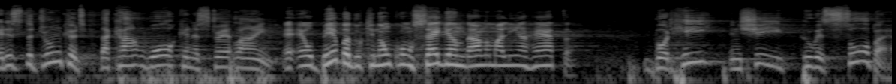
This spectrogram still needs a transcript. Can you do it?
It is the drunkard that can't walk in a straight line. É, é o bêbado que não consegue andar numa linha reta. But he and she who is sober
